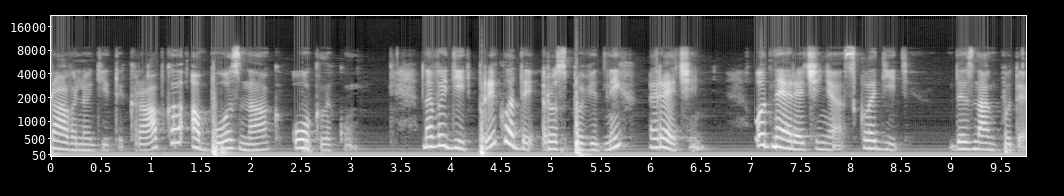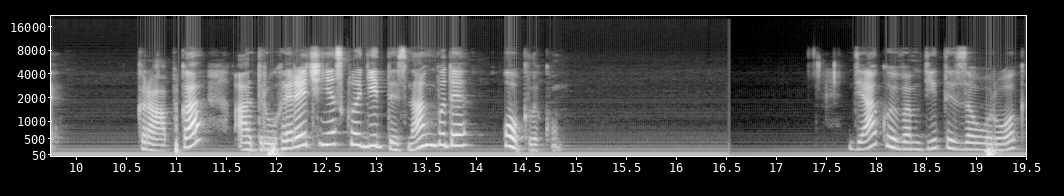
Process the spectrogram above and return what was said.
Правильно, діти, крапка або знак оклику. Наведіть приклади розповідних речень. Одне речення складіть, де знак буде крапка, а друге речення складіть, де знак буде оклику. Дякую вам, діти, за урок,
